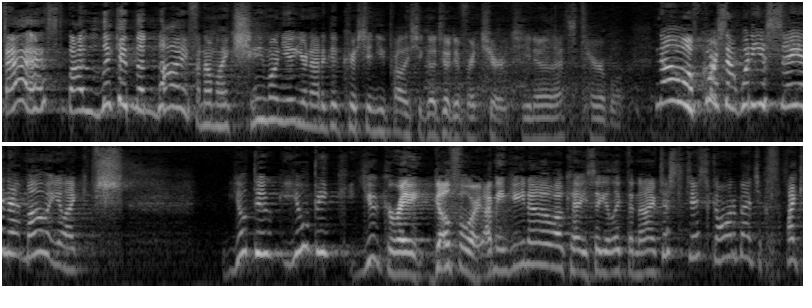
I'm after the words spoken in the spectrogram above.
fast by licking the knife. And I'm like, shame on you. You're not a good Christian. You probably should go to a different church. You know, that's terrible. No, of course not. What do you say in that moment? You're like, You'll do, you'll be, you're great. Go for it. I mean, you know, okay, so you lick the knife. Just, just go on about you. Like,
